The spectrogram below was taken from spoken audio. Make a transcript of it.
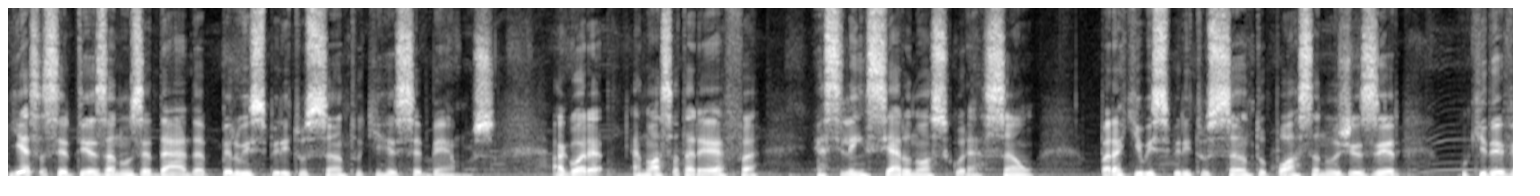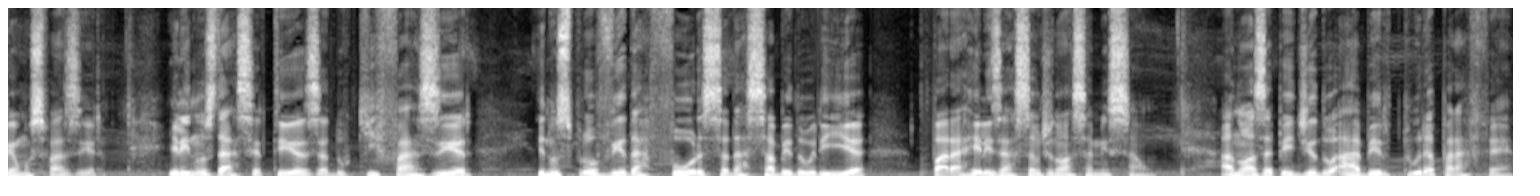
E essa certeza nos é dada pelo Espírito Santo que recebemos. Agora, a nossa tarefa é silenciar o nosso coração para que o Espírito Santo possa nos dizer o que devemos fazer. Ele nos dá a certeza do que fazer e nos provê da força, da sabedoria para a realização de nossa missão. A nós é pedido a abertura para a fé.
